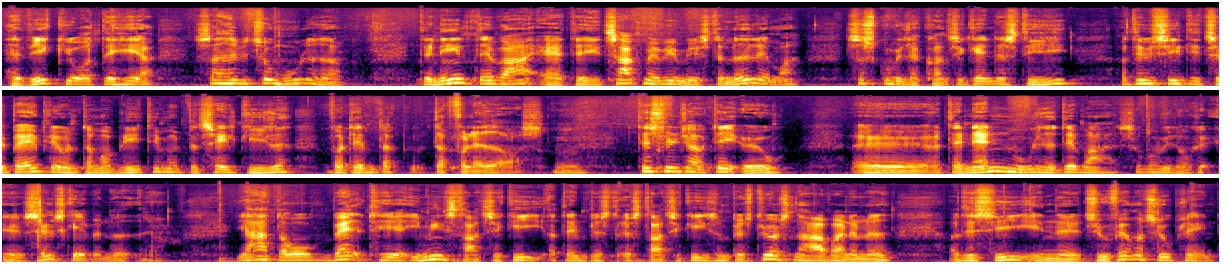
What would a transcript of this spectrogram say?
Havde vi ikke gjort det her, så havde vi to muligheder. Den ene, det var, at øh, i takt med, at vi mistede medlemmer, så skulle vi lade kontingentet stige. Og det vil sige, at de tilbageblevende, der må blive, de må betale gilde for dem, der, der forlader os. Mm. Det synes jeg jo, det er øv. Øh, og den anden mulighed, det var, så kunne vi lukke øh, selskabet ned. Ja. Jeg har dog valgt her i min strategi, og den strategi, som bestyrelsen har arbejdet med, og det sige en 2025-plan,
